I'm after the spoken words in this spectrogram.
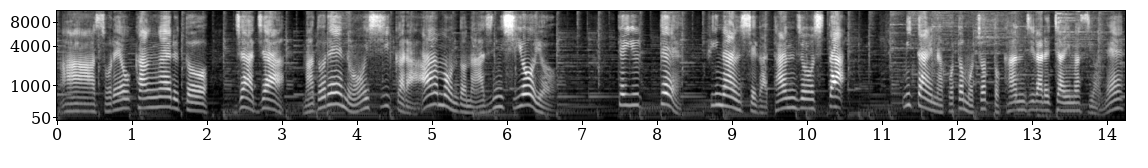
あーそれを考えるとじゃあじゃあマドレーヌ美味しいからアーモンドの味にしようよ。って言ってフィナンシェが誕生したみたいなこともちょっと感じられちゃいますよね。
